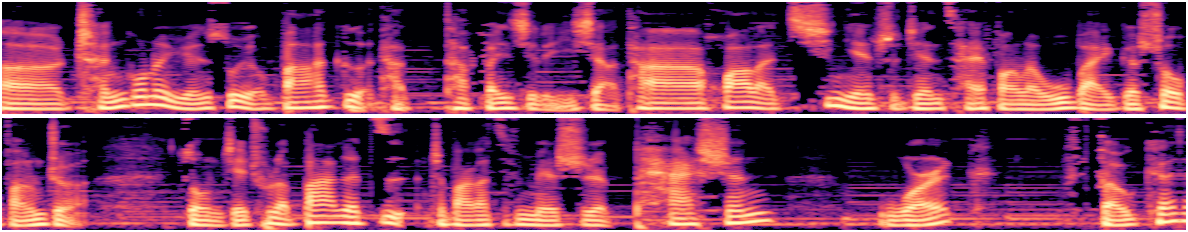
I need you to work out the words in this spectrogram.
呃，成功的元素有八个，他他分析了一下，他花了七年时间采访了五百个受访者，总结出了八个字，这八个字分别是 passion、work、focus、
